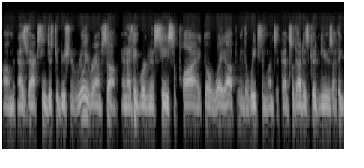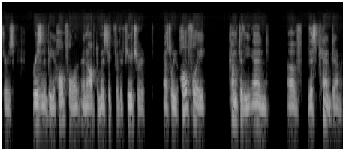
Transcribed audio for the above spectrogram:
um, as vaccine distribution really ramps up. And I think we're going to see supply go way up in the weeks and months ahead. So that is good news. I think there's reason to be hopeful and optimistic for the future as we hopefully come to the end of this pandemic.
